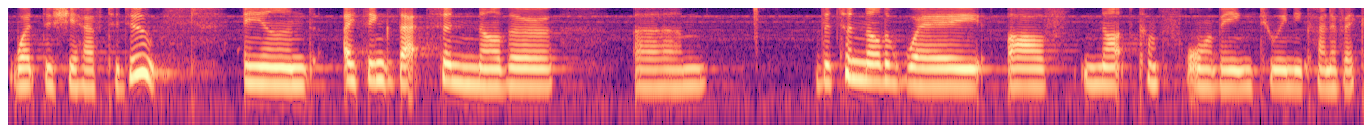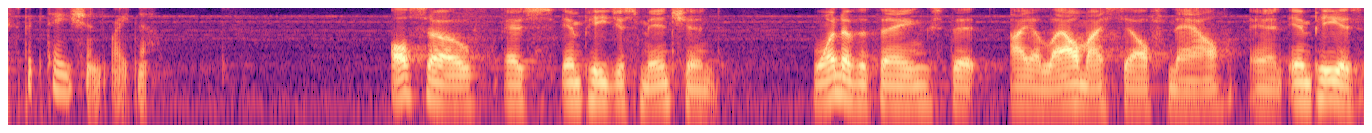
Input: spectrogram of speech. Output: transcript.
What does she have to do? And I think that's another. Um, that's another way of not conforming to any kind of expectation right now. Also, as MP just mentioned, one of the things that I allow myself now, and MP has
